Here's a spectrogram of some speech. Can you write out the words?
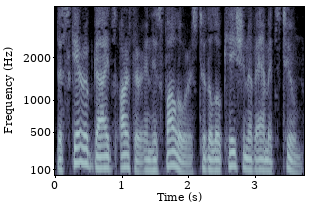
the scarab guides Arthur and his followers to the location of Ammit's tomb.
